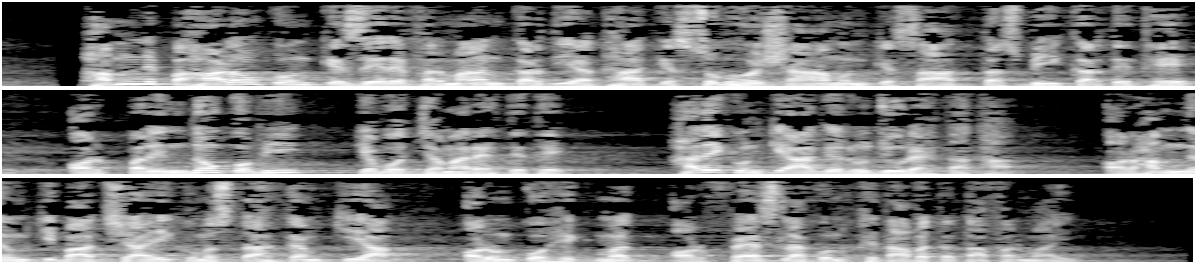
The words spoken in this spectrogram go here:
ہم نے پہاڑوں کو ان کے زیر فرمان کر دیا تھا کہ صبح و شام ان کے ساتھ تسبیح کرتے تھے اور پرندوں کو بھی کہ وہ جمع رہتے تھے۔ ہر ایک ان کے آگے رجوع رہتا تھا اور ہم نے ان کی بادشاہی کو مستحکم کیا اور ان کو حکمت اور فیصلہ کن خطابت عطا فرمائی۔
